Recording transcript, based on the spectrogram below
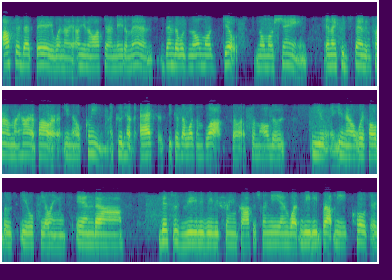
After that day when i you know after i made amends then there was no more guilt no more shame and i could stand in front of my higher power you know clean. I could have access because i wasn't blocked from all those you you know with all those ill feelings. And uh this was really really freeing process for me and what really brought me closer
